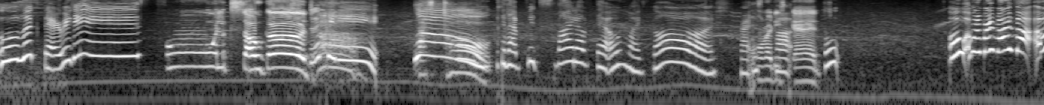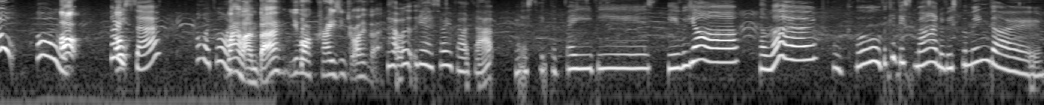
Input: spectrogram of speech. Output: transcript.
Oh, look, there it is. Oh, it looks so good. Look at it. That's tall. Look at that big slide up there. Oh my gosh. Right, I'm already park. scared. Oh. Oh, I'm gonna break my over. Oh. Oh. Oh, sorry, oh. sir. Oh my god. wow, Amber, you are a crazy driver. That was yeah. Sorry about that. Right, let's take the babies. Here we are. Hello. Oh, cool. Look at this man with his flamingo.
